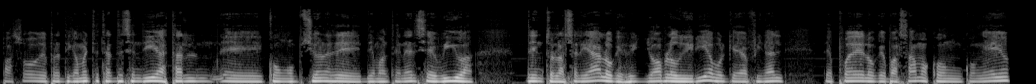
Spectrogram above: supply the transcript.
pasó de prácticamente estar descendida a estar eh, con opciones de, de mantenerse viva dentro de la salida, lo que yo aplaudiría porque al final después de lo que pasamos con, con ellos,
